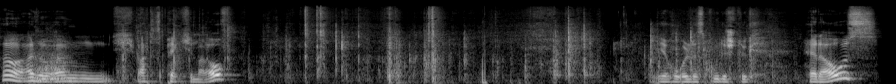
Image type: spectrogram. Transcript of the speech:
So, also, ähm, ich mache das Päckchen mal auf. Wir holen das gute Stück heraus.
